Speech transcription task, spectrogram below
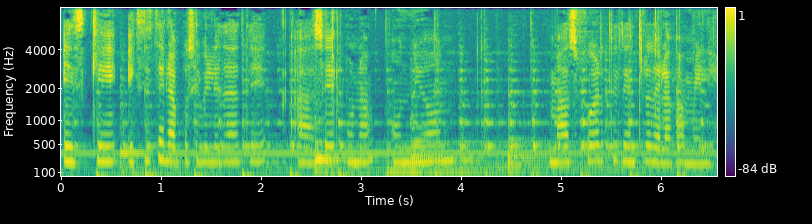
es que existe la posibilidad de hacer una unión más fuerte dentro de la familia.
